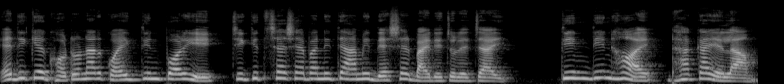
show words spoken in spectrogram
এদিকে ঘটনার কয়েকদিন পরই চিকিৎসা সেবা নিতে আমি দেশের বাইরে চলে যাই। তিন দিন হয় ঢাকায় এলাম।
